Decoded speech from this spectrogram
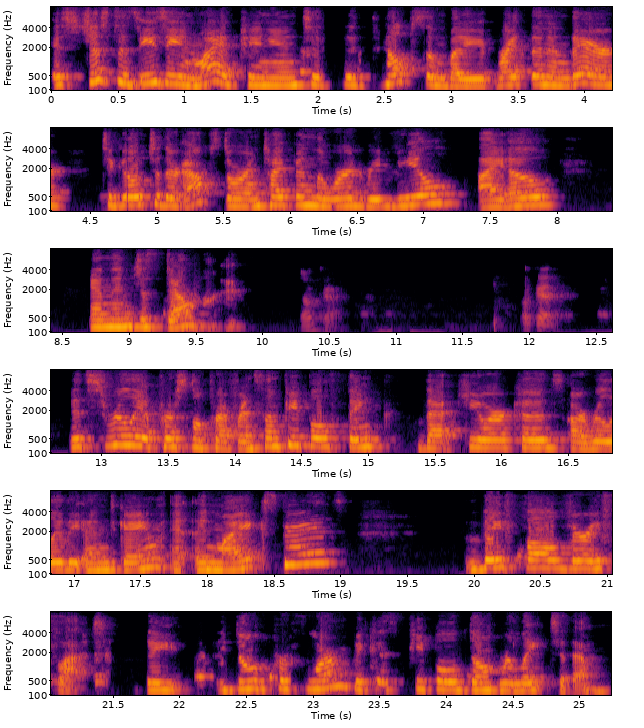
it's just as easy, in my opinion, to, to help somebody right then and there to go to their app store and type in the word reveal io and then just download it Okay. Okay. it's really a personal preference some people think that qr codes are really the end game in my experience they fall very flat they, they don't perform because people don't relate to them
